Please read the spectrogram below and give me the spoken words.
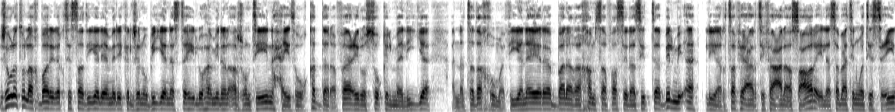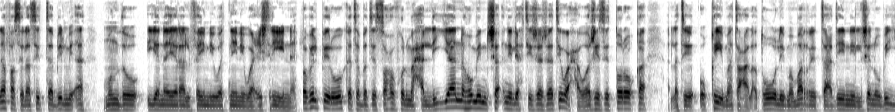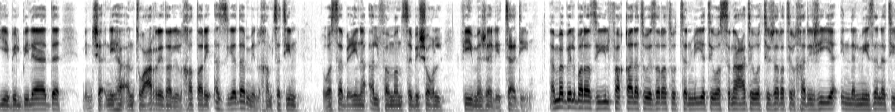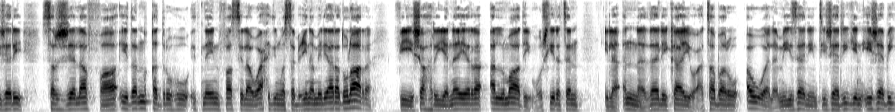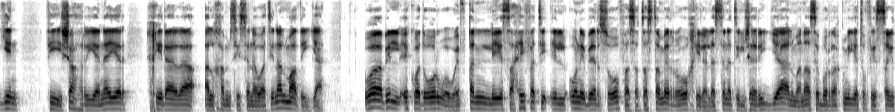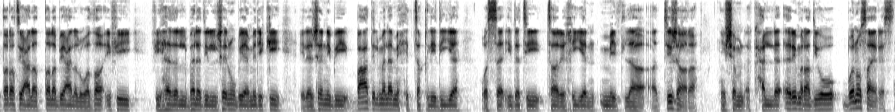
جولة الأخبار الاقتصادية لأمريكا الجنوبية نستهلها من الأرجنتين حيث قدر فاعل السوق المالية أن التضخم في يناير بلغ 5.6% ليرتفع ارتفاع الأسعار إلى 97.6% منذ يناير 2022 وبالبيرو كتبت الصحف المحلية أنه من شأن الاحتجاجات وحواجز الطرق التي أقيمت على طول ممر التعدين الجنوبي بالبلاد من شأنها أن تعرض للخطر أزيد من 75 ألف منصب شغل في مجال التعدين. أما بالبرازيل فقالت وزارة التنمية والصناعة والتجارة الخارجية إن الميزان التجاري سجل فائضا قدره 2.71 مليار دولار في شهر يناير الماضي مشيرة إلى أن ذلك يعتبر أول ميزان تجاري إيجابي في شهر يناير خلال الخمس سنوات الماضية. وبالإكوادور ووفقا لصحيفة الأونيبرسو فستستمر خلال السنة الجارية المناصب الرقمية في السيطرة على الطلب على الوظائف في هذا البلد الجنوبي أمريكي إلى جانب بعض الملامح التقليدية والسائدة تاريخيا مثل التجارة. هشام الأكحل ريم راديو بونوس آيرس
